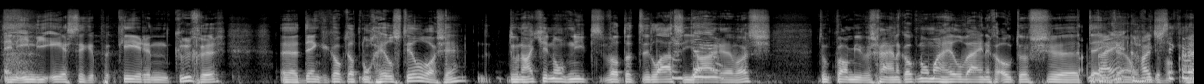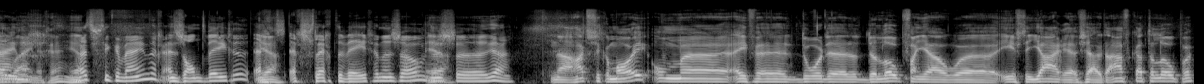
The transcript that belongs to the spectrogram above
En in die eerste keer in Kruger... eh, denk ik ook dat het nog heel stil was, hè? Toen had je nog niet wat het de laatste jaren was. Toen kwam je waarschijnlijk ook nog maar heel weinig auto's eh, tegen. Bij- hartstikke heel weinig. hè? Ja. Hartstikke weinig. En zandwegen. Echt, Ja. echt slechte wegen en zo. Ja. Dus eh, ja. Nou, hartstikke mooi om eh, even door de, de loop van jouw eerste jaren Zuid-Afrika te lopen.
